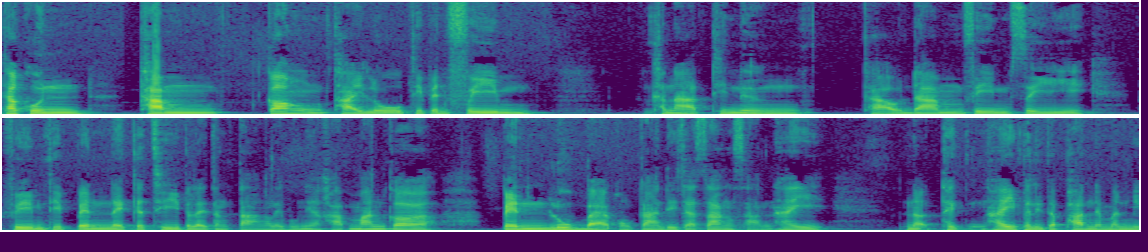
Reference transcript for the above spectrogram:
ถ้าคุณทำกล้องถ่ายรูปที่เป็นฟิล์มขนาดที่ 1 ขาวดำฟิล์มสี ฟิล์มที่เป็น negative อะไรต่างๆ อะไรพวกนี้ครับ มันก็เป็นรูปแบบของการที่จะสร้างสารรค์ให้ให้ผลิตภัณฑ์เนี่ยมันมี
